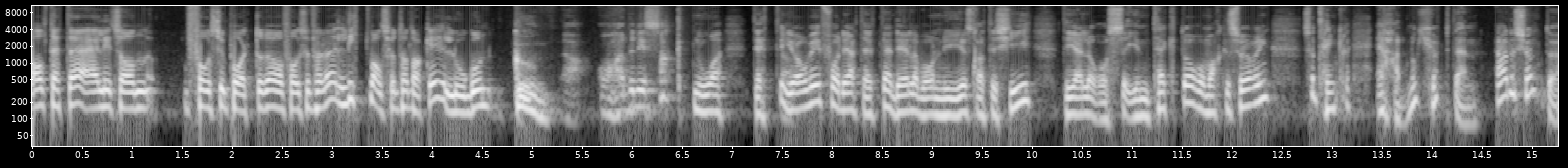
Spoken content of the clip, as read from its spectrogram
alt dette er litt sånn for supportere og folk selvfølgelig litt vanskelig å ta tak i. Logoen boom! Ja, og Hadde de sagt noe dette gjør vi fordi at dette er en del av vår nye strategi, det gjelder også inntekter og markedsføring, så tenker jeg jeg hadde nok kjøpt den. Jeg hadde skjønt det.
